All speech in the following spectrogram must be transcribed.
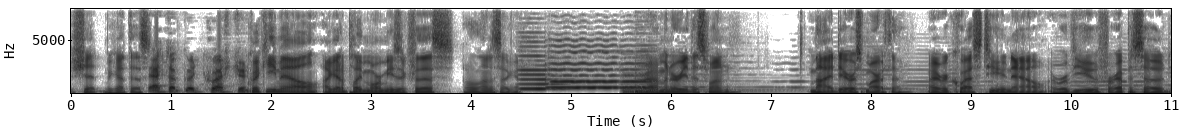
shit, we got this. That's a good question. Quick email. I got to play more music for this. Hold on a second. All right, I'm going to read this one. My dearest Martha, I request to you now a review for episode.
